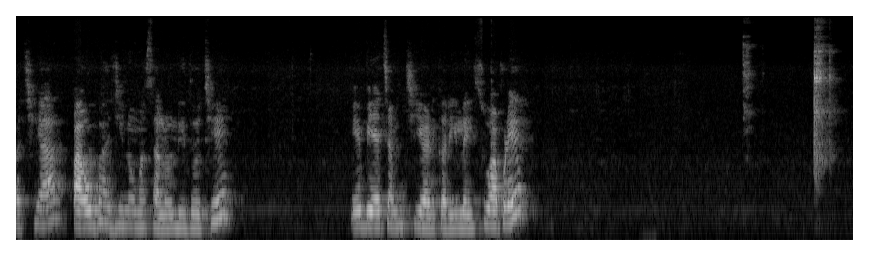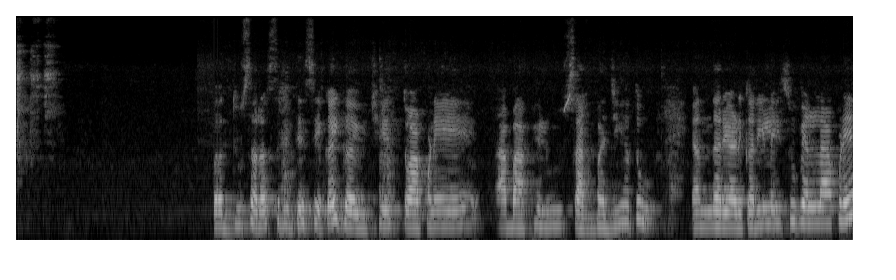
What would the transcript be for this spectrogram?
પછી આ પાઉભાજીનો મસાલો લીધો છે. એ બે ચમચી એડ કરી લઈશું આપણે. બધું સરસ રીતે શેકાઈ ગયું છે, તો આપણે આ બાફેલું શાકભાજી હતું એ અંદર એડ કરી લઈશું પહેલાં આપણે.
